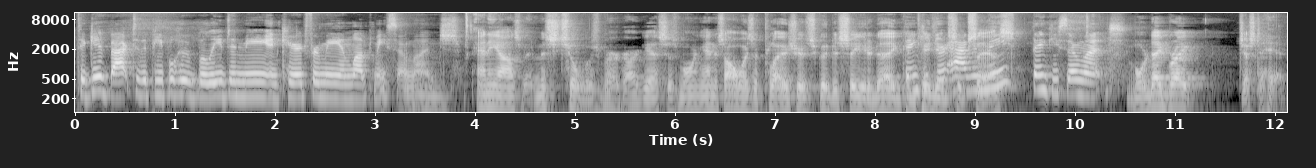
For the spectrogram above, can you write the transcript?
to give back to the people who have believed in me and cared for me and loved me so much. Mm. Annie Ozment, Miss Childersburg, our guest this morning, and it's always a pleasure. It's good to see you today. Thank Continued you for success. having me. Thank you so much. More daybreak just ahead.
